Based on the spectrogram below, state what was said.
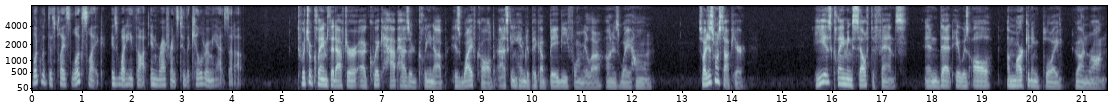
Look what this place looks like, is what he thought in reference to the kill room he had set up. Twitchell claims that after a quick haphazard cleanup, his wife called asking him to pick up baby formula on his way home. So I just want to stop here. He is claiming self defense and that it was all a marketing ploy gone wrong.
